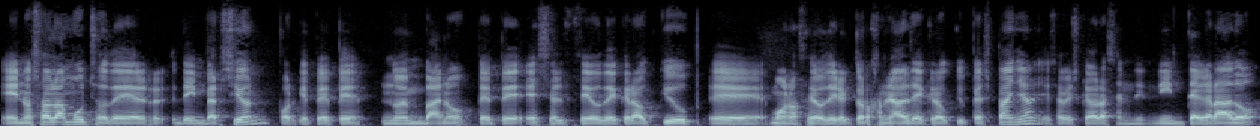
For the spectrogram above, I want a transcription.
Eh, nos habla mucho de, inversión, porque Pepe, no en vano, Pepe es el CEO de Crowdcube, eh, bueno, CEO, director general de Crowdcube España, ya sabéis que ahora se han integrado,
